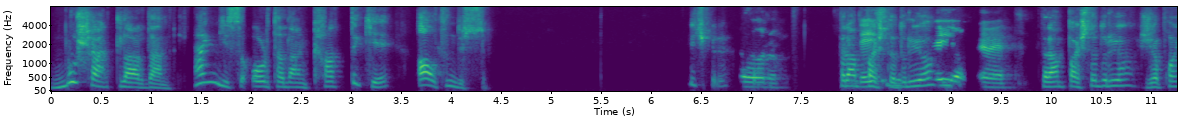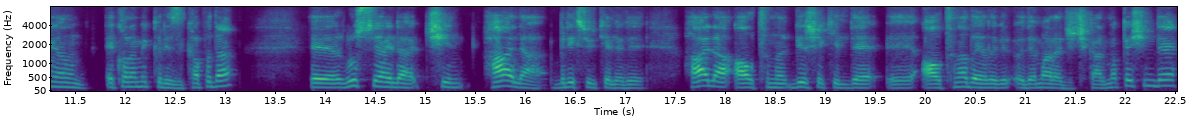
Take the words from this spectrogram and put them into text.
Bu şartlardan hangisi ortadan kalktı ki altın düşsün? Hiçbiri. Doğru. Trump başta Değişen duruyor. şey yok. Evet. Trump başta duruyor. Japonya'nın ekonomik krizi kapıda. Eee, Rusya'yla Çin hâlâ BRICS ülkeleri hâlâ altını bir şekilde, eee, altına dayalı bir ödeme aracı çıkarma peşinde.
